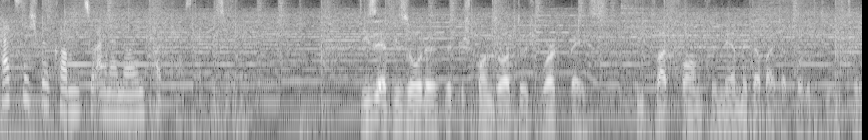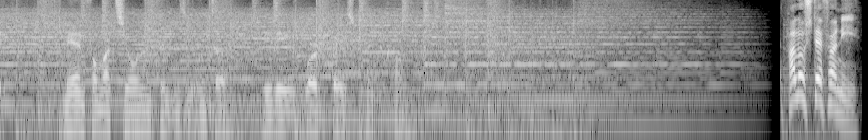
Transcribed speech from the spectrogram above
Herzlich willkommen zu einer neuen Podcast-Episode. Diese Episode wird gesponsert durch Workbase, die Plattform für mehr Mitarbeiterproduktivität. Mehr Informationen finden Sie unter www.workbase.com. Hallo Stefanie,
